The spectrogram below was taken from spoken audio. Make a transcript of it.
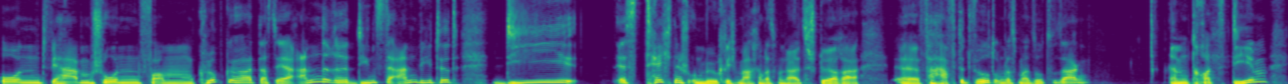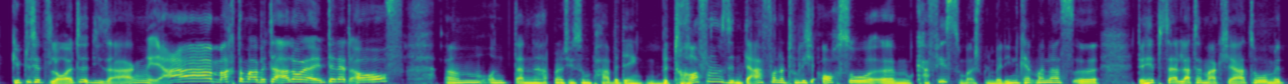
Und wir haben schon vom Club gehört, dass er andere Dienste anbietet, die es technisch unmöglich machen, dass man als Störer äh, verhaftet wird, um das mal so zu sagen. Ähm, trotzdem gibt es jetzt Leute, die sagen, ja, macht doch mal bitte alle euer Internet auf. Ähm, und dann hat man natürlich so ein paar Bedenken. Betroffen sind davon natürlich auch so ähm, Cafés zum Beispiel. In Berlin kennt man das. Äh, der Hipster Latte Macchiato mit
